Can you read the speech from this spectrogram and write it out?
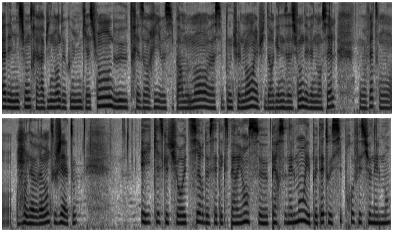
à des missions très rapidement de communication, de trésorerie aussi par moment, assez ponctuellement, et puis d'organisation, d'événementiel. Donc, en fait, on a vraiment touché à tout. Et qu'est-ce que tu retires de cette expérience euh, personnellement et peut-être aussi professionnellement?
